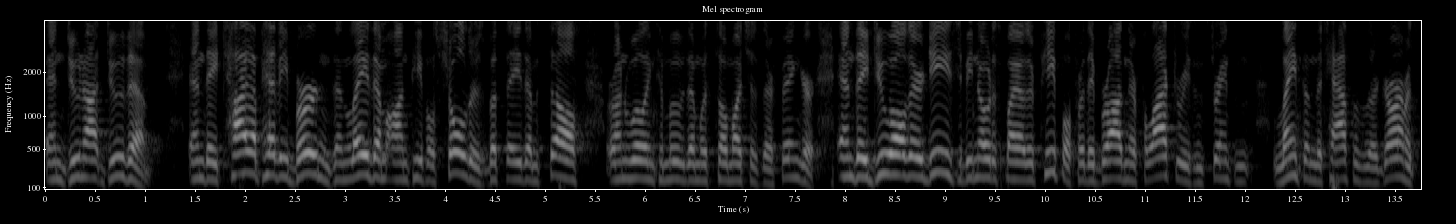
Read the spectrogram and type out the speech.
and do not do them and they tie up heavy burdens and lay them on people's shoulders, but they themselves are unwilling to move them with so much as their finger. And they do all their deeds to be noticed by other people, for they broaden their phylacteries and strengthen, lengthen the tassels of their garments.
